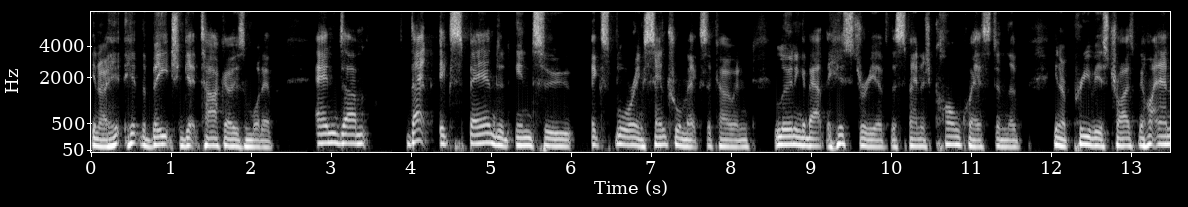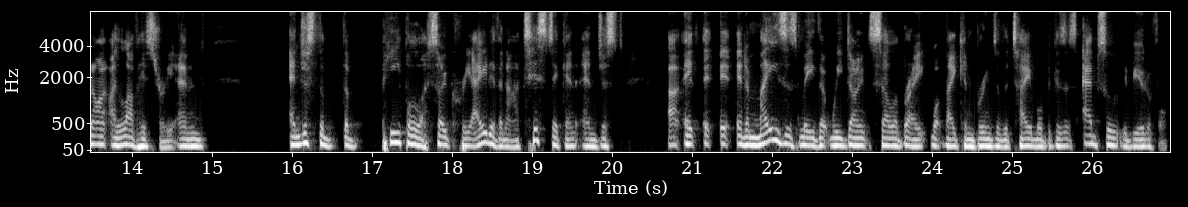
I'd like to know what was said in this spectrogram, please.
you know, hit, hit the beach and get tacos and whatever. And um, that expanded into exploring central Mexico and learning about the history of the Spanish conquest and the you know previous tribes behind. And I, I love history and and just the the people are so creative and artistic and and just uh, it, it it amazes me that we don't celebrate what they can bring to the table because it's absolutely beautiful.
